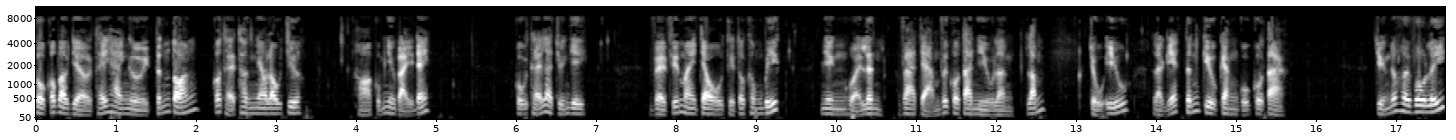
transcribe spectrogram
Cô có bao giờ thấy hai người tính toán có thể thân nhau lâu chưa? Họ cũng như vậy đấy. Cụ thể là chuyện gì? Về phía Mai Châu thì tôi không biết, nhưng Huệ Linh va chạm với cô ta nhiều lần lắm, chủ yếu là ghét tính kiêu căng của cô ta. Chuyện đó hơi vô lý,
